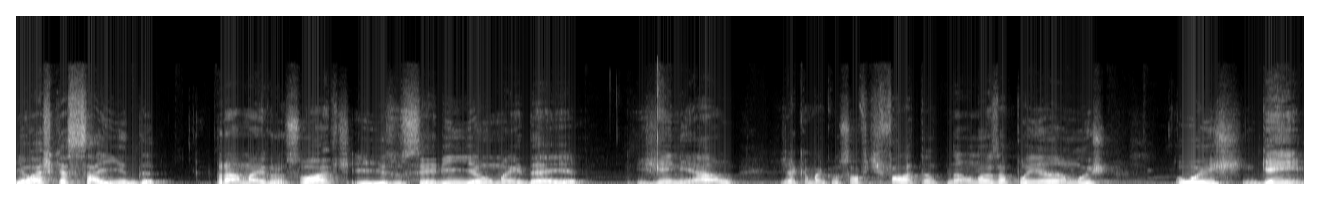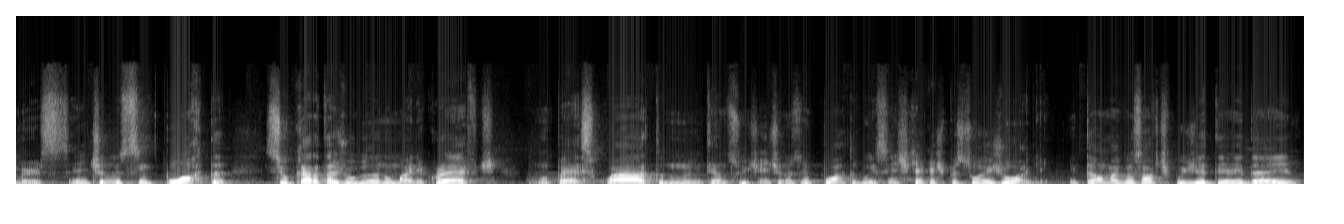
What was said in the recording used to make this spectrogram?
E eu acho que a saída para a Microsoft, e isso seria uma ideia genial, já que a Microsoft fala tanto, não, nós apoiamos os gamers. A gente não se importa se o cara está jogando Minecraft no PS4, no Nintendo Switch, a gente não se importa com isso, a gente quer que as pessoas joguem. Então a Microsoft podia ter a ideia,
